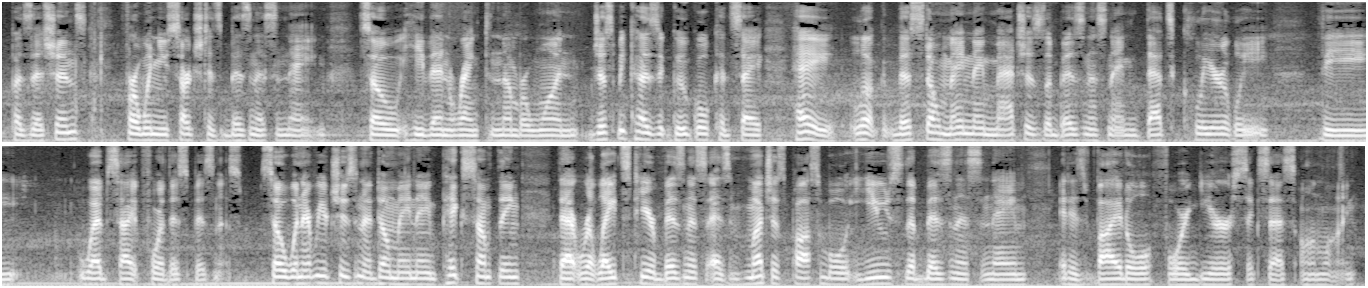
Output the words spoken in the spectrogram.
positions for when you searched his business name. So he then ranked number one just because Google could say, hey, look, this domain name matches the business name. That's clearly the website for this business. So whenever you're choosing a domain name, pick something that relates to your business as much as possible. Use the business name, it is vital for your success online.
